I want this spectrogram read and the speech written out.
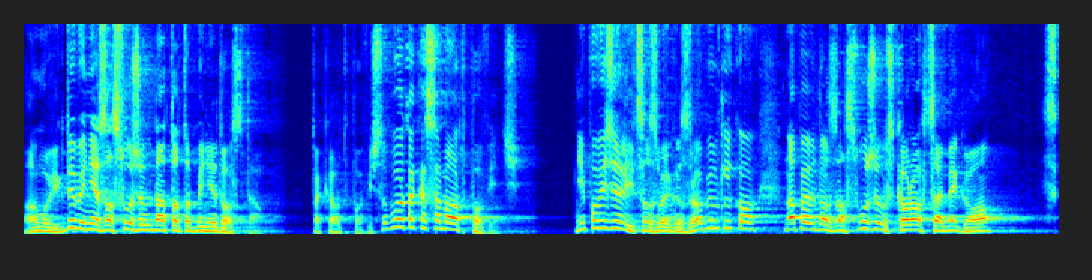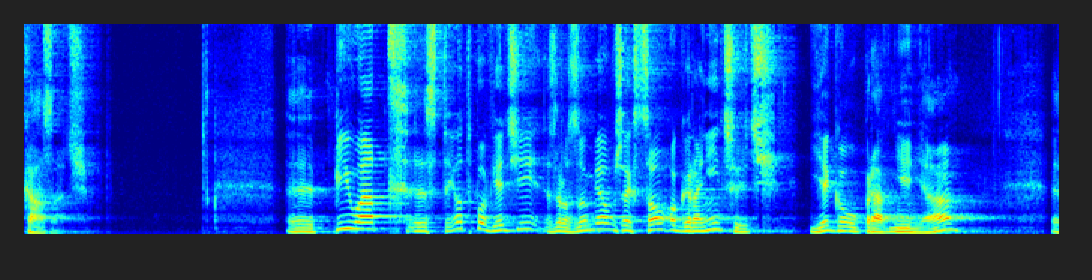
On mówi, gdyby nie zasłużył na to, to by nie dostał. Taka odpowiedź. To była taka sama odpowiedź. Nie powiedzieli, co złego zrobił, tylko na pewno zasłużył, skoro chcemy go skazać. E, Piłat z tej odpowiedzi zrozumiał, że chcą ograniczyć jego uprawnienia e,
